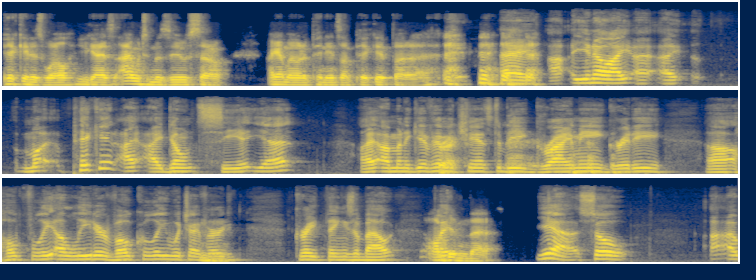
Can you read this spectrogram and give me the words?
Pickett as well. You guys, I went to Mizzou, so I got my own opinions on Pickett, but uh, hey, uh, you know, I, I, I my, Pickett, I, I don't see it yet. I, I'm going to give him Correct. a chance to be grimy, gritty, uh, hopefully a leader vocally, which I've Mhm. heard great things about. I'll but- give him that. Yeah, so I,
